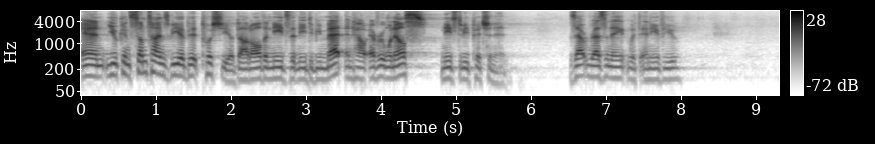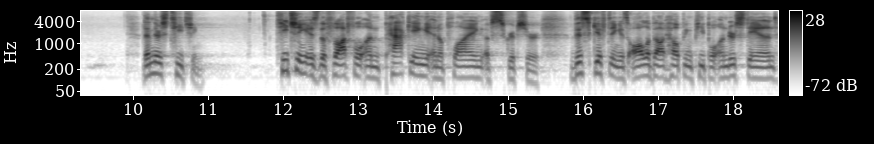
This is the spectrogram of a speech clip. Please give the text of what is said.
And you can sometimes be a bit pushy about all the needs that need to be met and how everyone else needs to be pitching in. Does that resonate with any of you? Then there's teaching. Teaching is the thoughtful unpacking and applying of Scripture. This gifting is all about helping people understand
